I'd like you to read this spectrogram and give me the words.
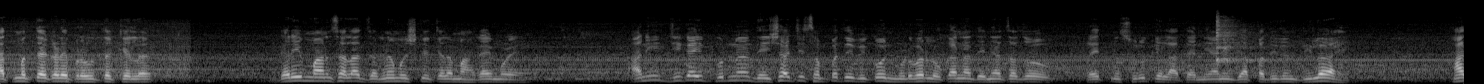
आत्महत्याकडे प्रवृत्त केलं गरीब माणसाला जगणं मुश्किल केलं महागाईमुळे. आणि जी काही पूर्ण देशाची संपत्ती विकून मुठभर लोकांना देण्याचा जो प्रयत्न सुरू केला त्यांनी आणि ज्या पद्धतीने दिलं आहे हा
